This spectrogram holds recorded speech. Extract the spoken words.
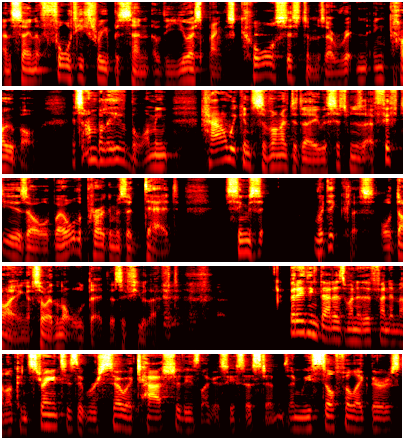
and saying that 43% of the US banks core systems are written in COBOL. It's unbelievable. I mean, how we can survive today with systems that are 50 years old where all the programmers are dead seems ridiculous or dying. Sorry, they're not all dead. There's a few left. But I think that is one of the fundamental constraints is that we're so attached to these legacy systems and we still feel like there's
